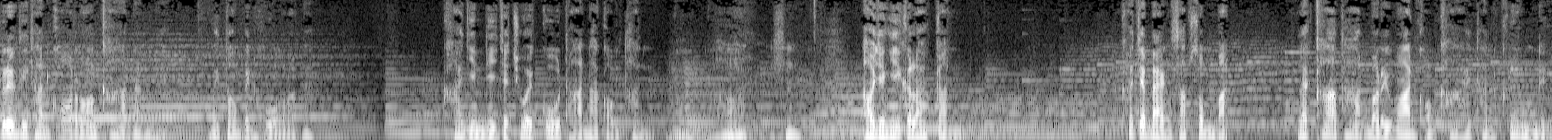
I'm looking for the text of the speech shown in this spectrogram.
เรื่องที่ท่านขอร้องข้านั้น ไม่ต้องเป็นห่วงหรอกนะข้ายินดีจะช่วยกู้ฐานะของท่านเอาอย่างนี้ก็แล้วกันข้าจะแบ่งทรัพย์สมบัติและค่าทาสบริวารของข้าให้ท่านครึ่งหนึ่ง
